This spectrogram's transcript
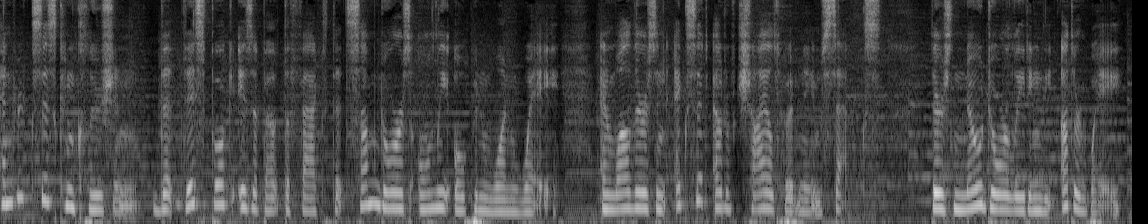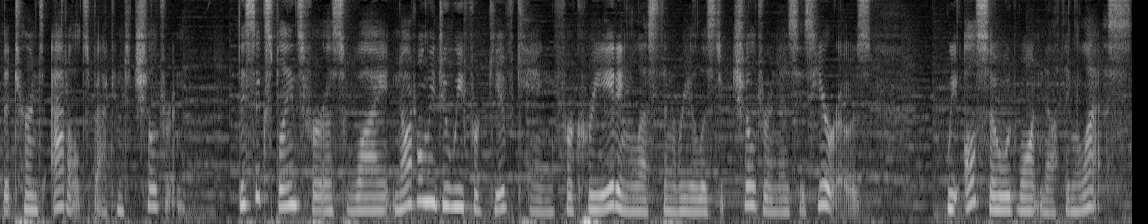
Hendrix's conclusion that this book is about the fact that some doors only open one way, and while there's an exit out of childhood named sex, there's no door leading the other way that turns adults back into children. This explains for us why not only do we forgive King for creating less than realistic children as his heroes, we also would want nothing less.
